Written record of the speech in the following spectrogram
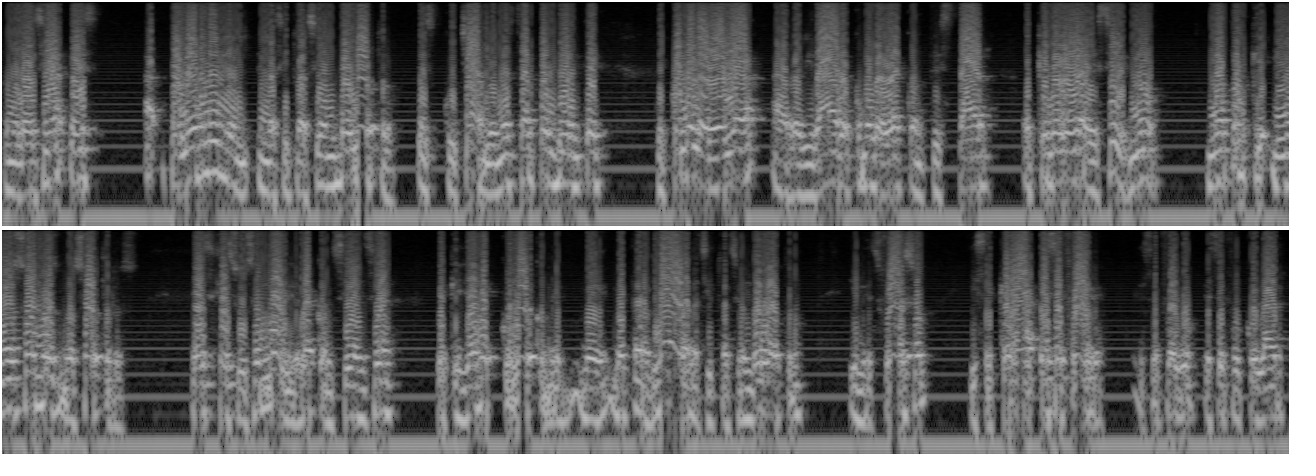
Como le decía, es ponerme en, la situación del otro, escucharlo, no estar pendiente de cómo le voy a, revirar o cómo le voy a contestar o qué le voy a decir. No, no porque no somos nosotros, es Jesús en medio, la conciencia de que yo me coloco, me, me, me traslado a la situación del otro y me esfuerzo y se crea ese fuego, ese fuego, ese focolar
